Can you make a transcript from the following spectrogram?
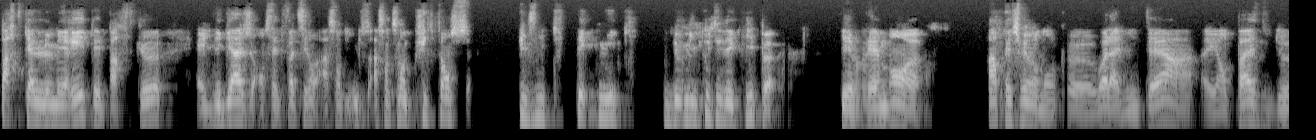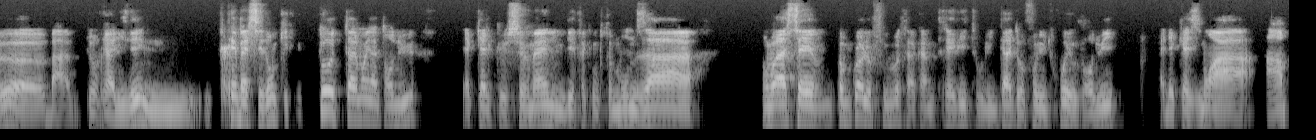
parce qu'elle le mérite et parce que elle dégage en cette fin de saison un, sentiment de puissance physique, technique domine toutes ces équipes qui est vraiment euh, impressionnant. Donc voilà, l'Inter est en passe de, bah, de réaliser une très belle saison qui était totalement inattendue. Il y a quelques semaines, une défaite contre Monza donc voilà, c'est comme quoi le football, ça va quand même très vite, où l'Inter est au fond du trou et aujourd'hui, elle est quasiment à, un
